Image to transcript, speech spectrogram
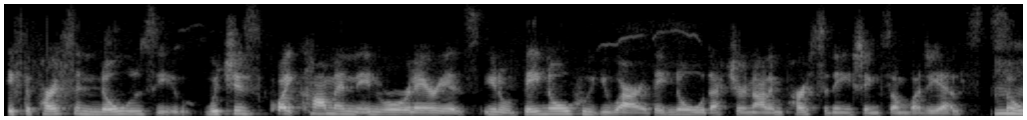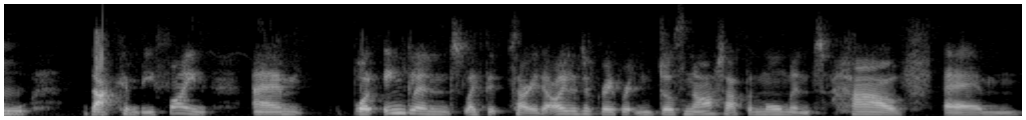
if the person knows you, which is quite common in rural areas, you know, they know who you are. They know that you're not impersonating somebody else. mhm, So that can be fine. Um, but England, like the, sorry, the island of Great Britain does not at the moment have um,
